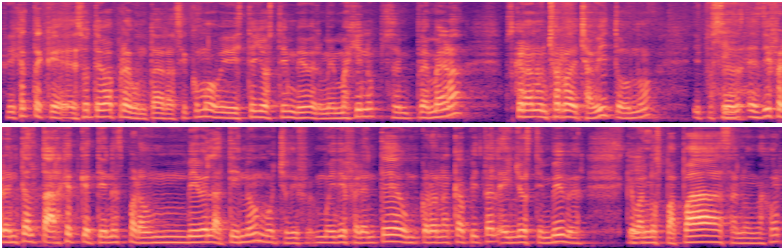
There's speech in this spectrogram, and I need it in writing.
Fíjate que eso te iba a preguntar, así como viviste Justin Bieber, me imagino, pues en primera, pues que eran un chorro de chavitos, ¿no? Y pues es, diferente al target que tienes para un Vive Latino, mucho muy diferente un Corona Capital en Justin Bieber, que van los papás a lo mejor,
